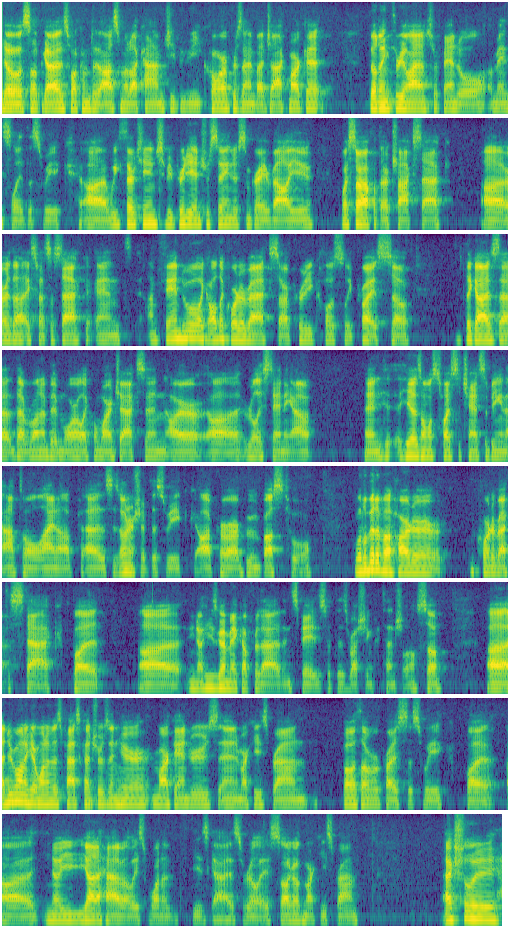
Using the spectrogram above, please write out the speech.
Yo, what's up, guys? Welcome to Awesemo.com GPP Core presented by Jock Market. Building three lineups for FanDuel, a main slate this week. Uh, week 13 should be pretty interesting. There's some great value. We'll start off with our chalk stack, uh, or the expensive stack. And on FanDuel, like all the quarterbacks are pretty closely priced. So the guys that, that run a bit more, like Lamar Jackson, are uh, really standing out. And he has almost twice the chance of being in the optimal lineup as his ownership this week uh, per our boom bust tool. A little bit of a harder quarterback to stack, but uh, you know he's going to make up for that in spades with his rushing potential. So uh, I do want to get one of his pass catchers in here. Mark Andrews and Marquise Brown, both overpriced this week, but uh, you know you, you got to have at least one of these guys really. So I'll go with Marquise Brown. Actually,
